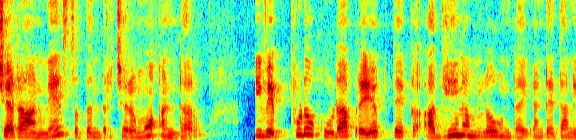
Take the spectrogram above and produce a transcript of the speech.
చరాన్నే స్వతంత్ర చరము అంటారు. ఇవి ఎప్పుడూ కూడా ప్రయోక్త యొక్క అధీనంలో ఉంటాయి. అంటే తను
